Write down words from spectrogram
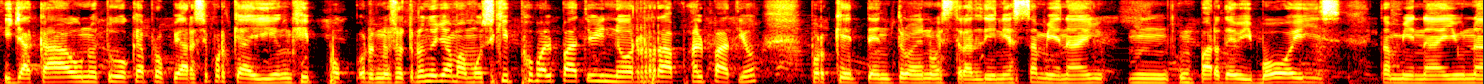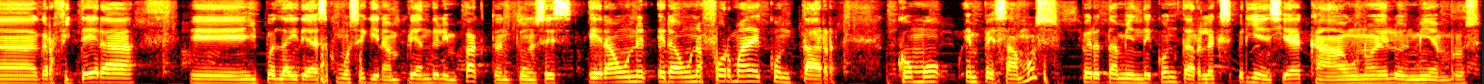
y ya cada uno tuvo que apropiarse porque ahí en hip hop, nosotros nos llamamos hip hop al patio y no rap al patio, porque dentro de nuestras líneas también hay un, par de b-boys, también hay una grafitera, eh, y pues la idea es como seguir ampliando el impacto. Entonces era, un, era una forma de contar cómo empezamos, pero también de contar la experiencia de cada uno de los miembros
